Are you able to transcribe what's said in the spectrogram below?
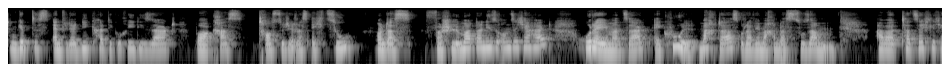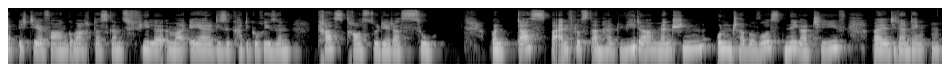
dann gibt es entweder die Kategorie, die sagt, boah, krass, traust du dir das echt zu? Und das verschlimmert dann diese Unsicherheit. Oder jemand sagt, ey, cool, mach das oder wir machen das zusammen. Aber tatsächlich habe ich die Erfahrung gemacht, dass ganz viele immer eher diese Kategorie sind, krass, traust du dir das zu? Und das beeinflusst dann halt wieder Menschen unterbewusst negativ, weil die dann denken,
